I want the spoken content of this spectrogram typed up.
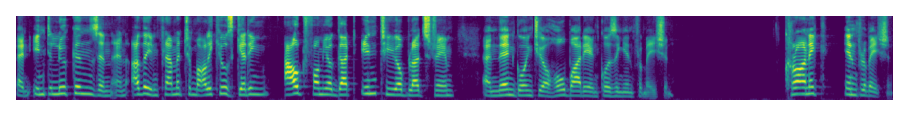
and interleukins and, and other inflammatory molecules getting out from your gut into your bloodstream and then going to your whole body and causing inflammation. Chronic inflammation.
